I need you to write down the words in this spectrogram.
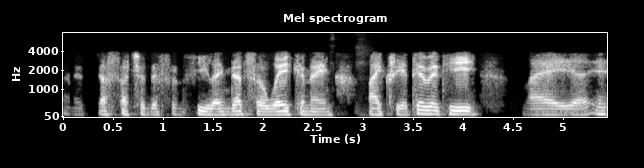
And it's just such a different feeling. That's awakening my creativity, my uh,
